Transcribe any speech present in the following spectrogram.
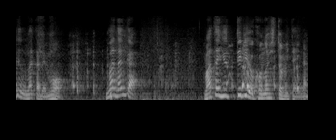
人の中でもまあなんかまた言ってるよこの人みたいな。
